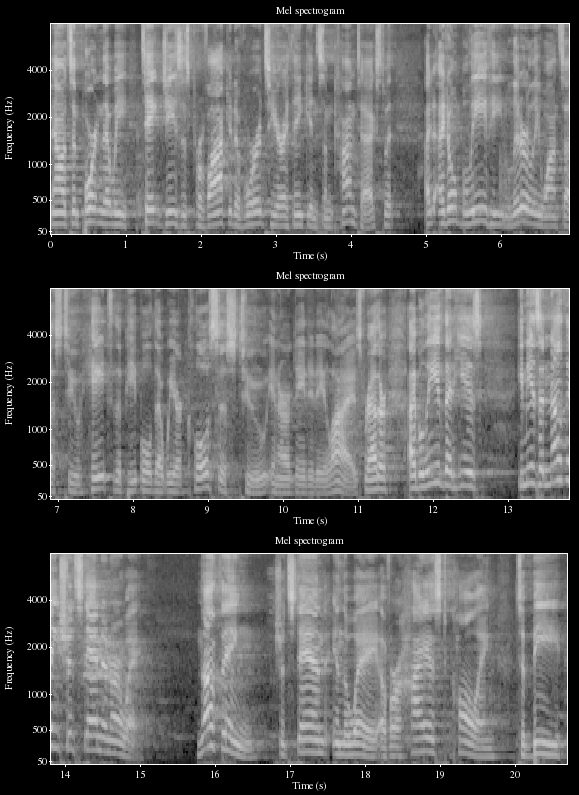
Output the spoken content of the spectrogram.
Now, it's important that we take Jesus' provocative words here, I think, in some context, but I, I don't believe he literally wants us to hate the people that we are closest to in our day to day lives. Rather, I believe that he, is, he means that nothing should stand in our way. Nothing should stand in the way of our highest calling to be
